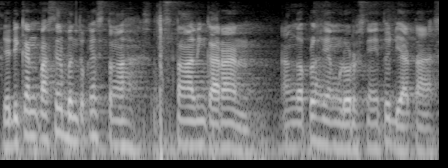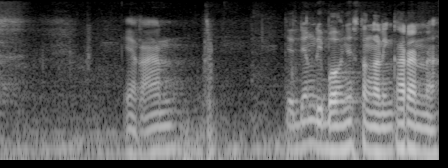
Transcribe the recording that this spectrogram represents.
Jadi kan pastel bentuknya setengah setengah lingkaran. Anggaplah yang lurusnya itu di atas. Ya kan? Jadi yang di bawahnya setengah lingkaran. Nah,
